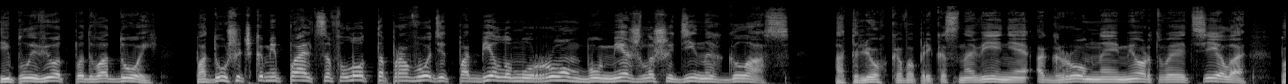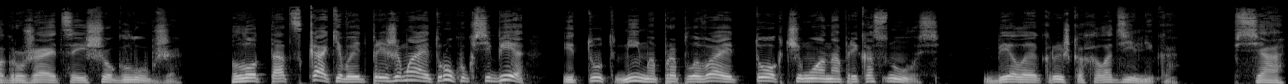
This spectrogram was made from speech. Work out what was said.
и плывет под водой. Подушечками пальцев Лотта проводит по белому ромбу меж лошадиных глаз. От легкого прикосновения огромное мертвое тело погружается еще глубже. Лотта отскакивает, прижимает руку к себе, и тут мимо проплывает то, к чему она прикоснулась белая крышка холодильника, вся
